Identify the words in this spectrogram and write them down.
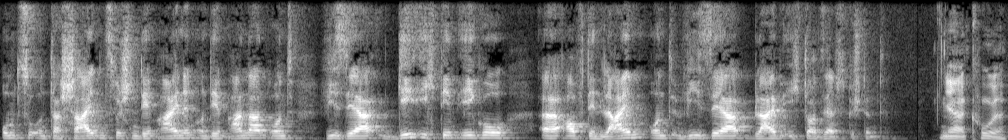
um zu unterscheiden zwischen dem einen und dem anderen und wie sehr gehe ich dem Ego äh, auf den Leim und wie sehr bleibe ich dort selbstbestimmt. Ja, cool.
